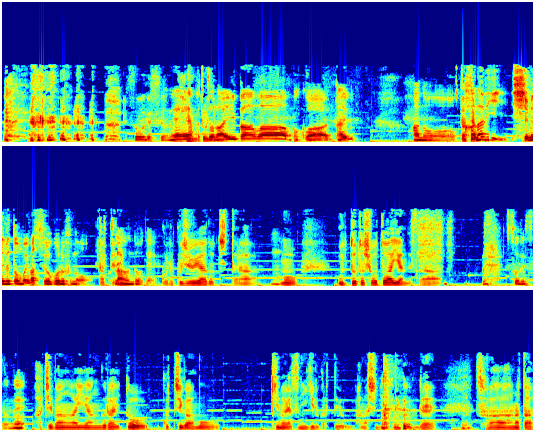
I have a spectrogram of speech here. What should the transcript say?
そうですよね。やっぱドライバーは、僕はだいぶ、あの、だってかなり占めると思いますよ、ゴルフのだってねラウンドで。5、60ヤードって言ったら、うんもう、ウッドとショートアイアンですから、そうですよね。8番アイアンぐらいと、こっちがもう、木のやつ握るかっていう話になってくるんで、そらあなた、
